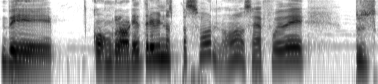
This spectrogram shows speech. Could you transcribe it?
de con Gloria Trevi nos pasó, ¿no? O sea, fue de pues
